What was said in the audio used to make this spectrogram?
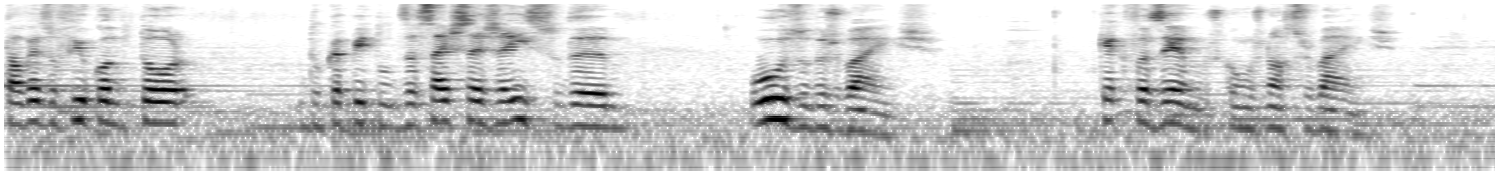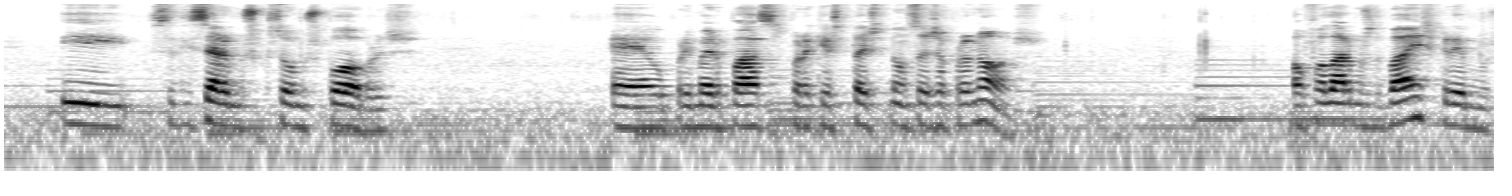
talvez o fio condutor do capítulo 16 seja isso de o uso dos bens. O que é que fazemos com os nossos bens? E se dissermos que somos pobres, é o primeiro passo para que este texto não seja para nós. Ao falarmos de bens, queremos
